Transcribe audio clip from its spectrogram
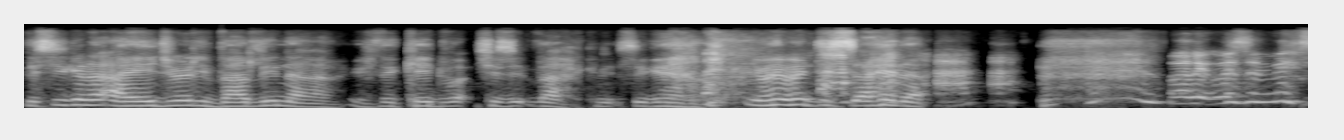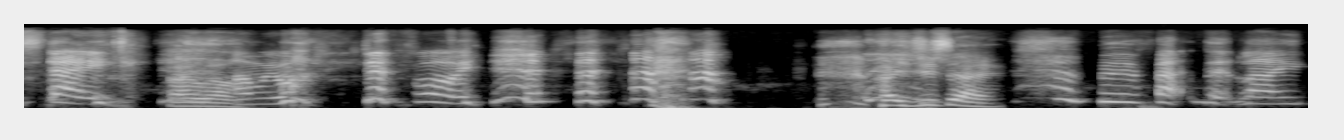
This is going to age really badly now if the kid watches it back and it's a girl. you were meant to say that. well, it was a mistake. Oh, well. And we wanted a boy. what did you say? the fact that, like,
